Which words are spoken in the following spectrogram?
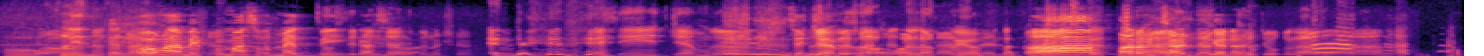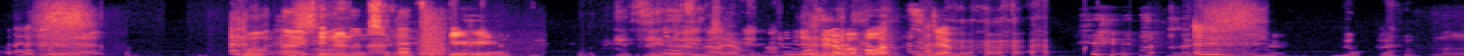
Oh, Oo, clean ka na. Oo nga, may pumasok So, medbay. sinundan Kaso, ko na siya. Hindi, hindi. Si Jem nga. Si Jem? Siya Niloko lang kayo. Ah, parang Ah, chart ganun. nag-joke lang, ah. Kaya, Vote na, Sino vote na nasa natin. cafeteria? Sino si Jem? Sino ba bot? Si Jem? Ah, talaga yung killer. Joke lang. Ng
